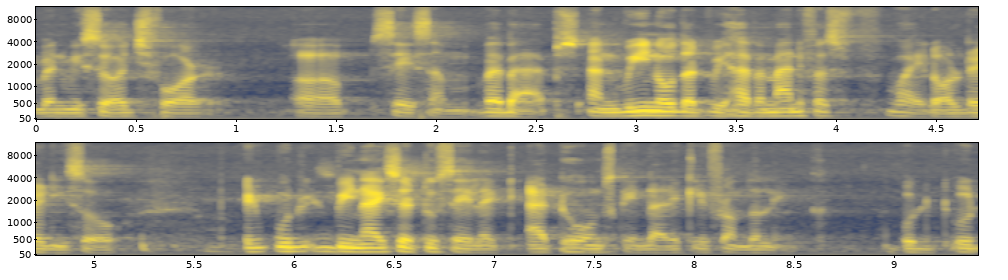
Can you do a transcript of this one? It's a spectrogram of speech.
when we search for, say, some web apps? And we know that we have a manifest file already, so it would be nicer to say like add to home screen directly from the link. Would, would,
